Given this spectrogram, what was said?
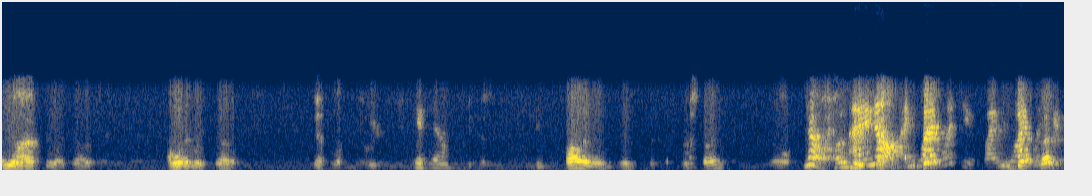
And you'll have to, like I was saying, however it goes, you have to let go your ego. you do. Because you probably do it the first time. You will No, I know. And why would you? Why, You why get would better. you?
